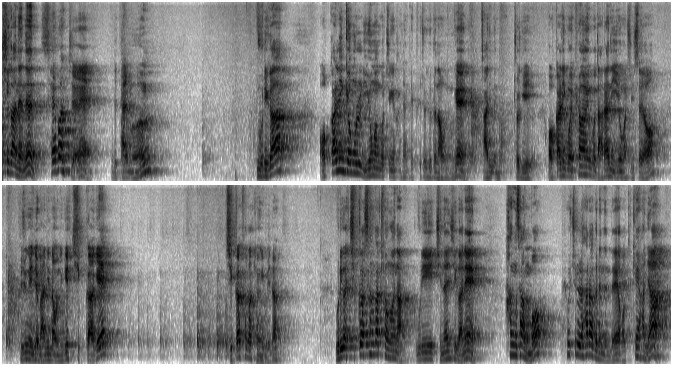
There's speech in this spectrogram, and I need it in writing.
시간에는 세 번째 이제 닮음 우리가 엇갈린 경우를 이용한 것 중에 가장 대표적으로 나오는 게 아니면 저기 엇갈린 거에 평행이고 나란히 이용할 수 있어요. 그 중에 이제 많이 나오는 게 직각의 직각삼각형입니다. 우리가 직각삼각형은 아- 우리 지난 시간에 항상 뭐 표시를 하라 그랬는데 어떻게 하냐?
